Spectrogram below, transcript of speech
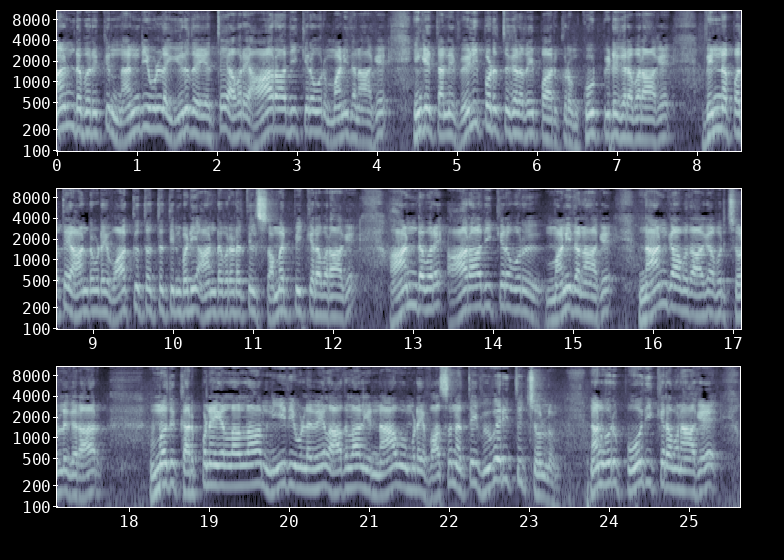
ஆண்டவருக்கு நன்றி உள்ள இருதயத்தை அவரை ஆராதிக்கிற ஒரு மனிதனாக இங்கே தன்னை வெளிப்படுத்துகிறதை பார்க்கிறோம். கூப்பிடுகிறவராக விண்ணப்பத்தை ஆண்டவருடைய வாக்கு தத்துவத்தின்படி ஆண்டவரிடத்தில் சமர்ப்பிக்கிறவராக ஆண்டவரை ஆராதிக்கிற ஒரு மனிதனாக நான்காவதாக அவர் சொல்லுகிறார். உமது கற்பனைகளெல்லாம் நீதி உள்ளவைகள் ஆதலால் என் நாவு உம்முடைய வசனத்தை விவரித்து சொல்லும். நான் ஒரு போதிக்கிறவனாக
